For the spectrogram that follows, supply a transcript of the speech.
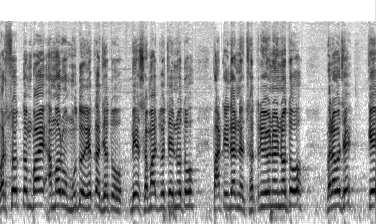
પરસોત્તમભાઈ, અમારો મુદ્દો એક જ હતો, બે સમાજ વચ્ચે નહોતો પાટીદાર છત્રીઓનો નહોતો, બરાબર છે? કે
